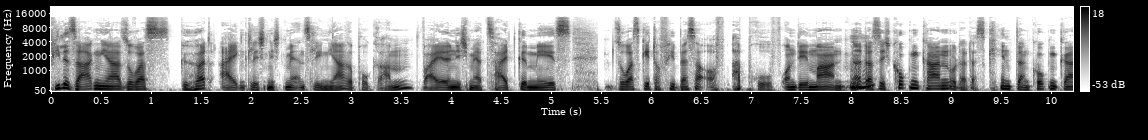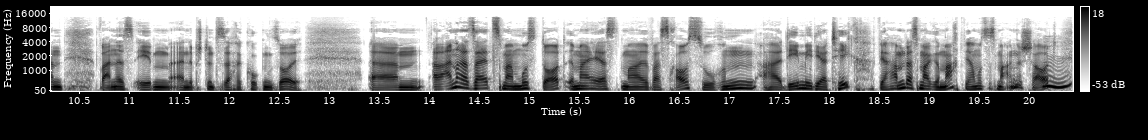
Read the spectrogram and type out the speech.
Viele sagen ja, sowas gehört eigentlich nicht mehr ins lineare Programm, weil nicht mehr zeitgemäß. Sowas geht doch viel besser auf Abruf, on demand, ne? Mhm. dass ich gucken kann oder das Kind dann gucken kann, wann es eben eine bestimmte Sache gucken soll. Ähm, aber andererseits, man muss dort immer erst mal was raussuchen. ARD Mediathek, wir haben das mal gemacht, wir haben uns das mal angeschaut. Mhm.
